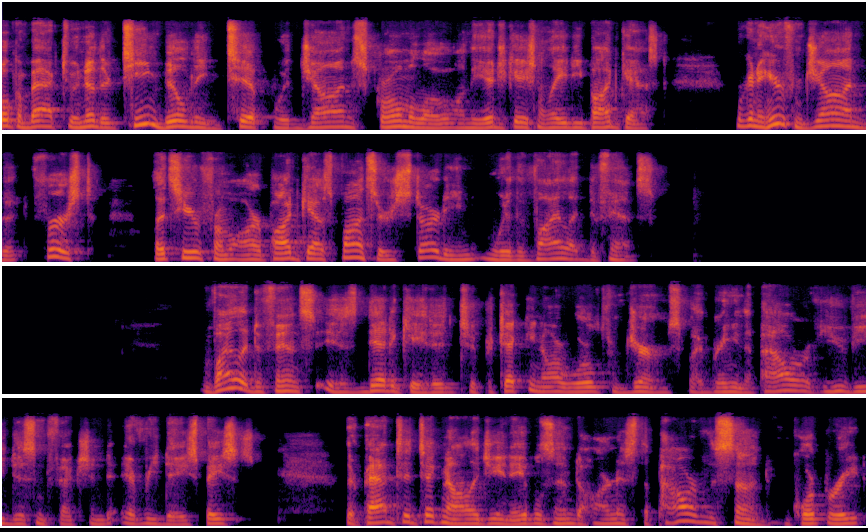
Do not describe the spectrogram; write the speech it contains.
Welcome back to another team building tip with John Sgromolo on the Educational AD podcast. We're going to hear from John, but first, let's hear from our podcast sponsors, starting with Violet Defense. Violet Defense is dedicated to protecting our world from germs by bringing the power of UV disinfection to everyday spaces. Their patented technology enables them to harness the power of the sun to incorporate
